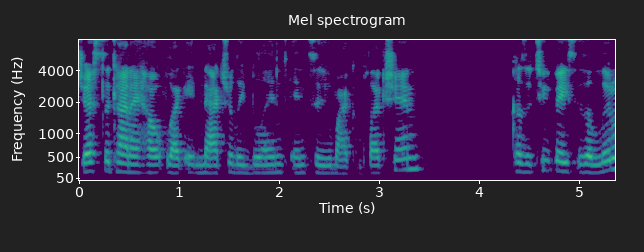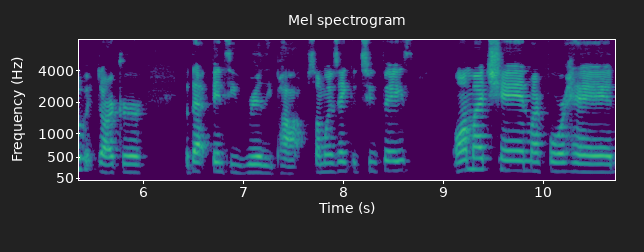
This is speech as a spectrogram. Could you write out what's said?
just to kind of help like it naturally blend into my complexion. Because the Too Faced is a little bit darker, but that Fenty really pops. So I'm going to take the Too Faced on my chin, my forehead,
